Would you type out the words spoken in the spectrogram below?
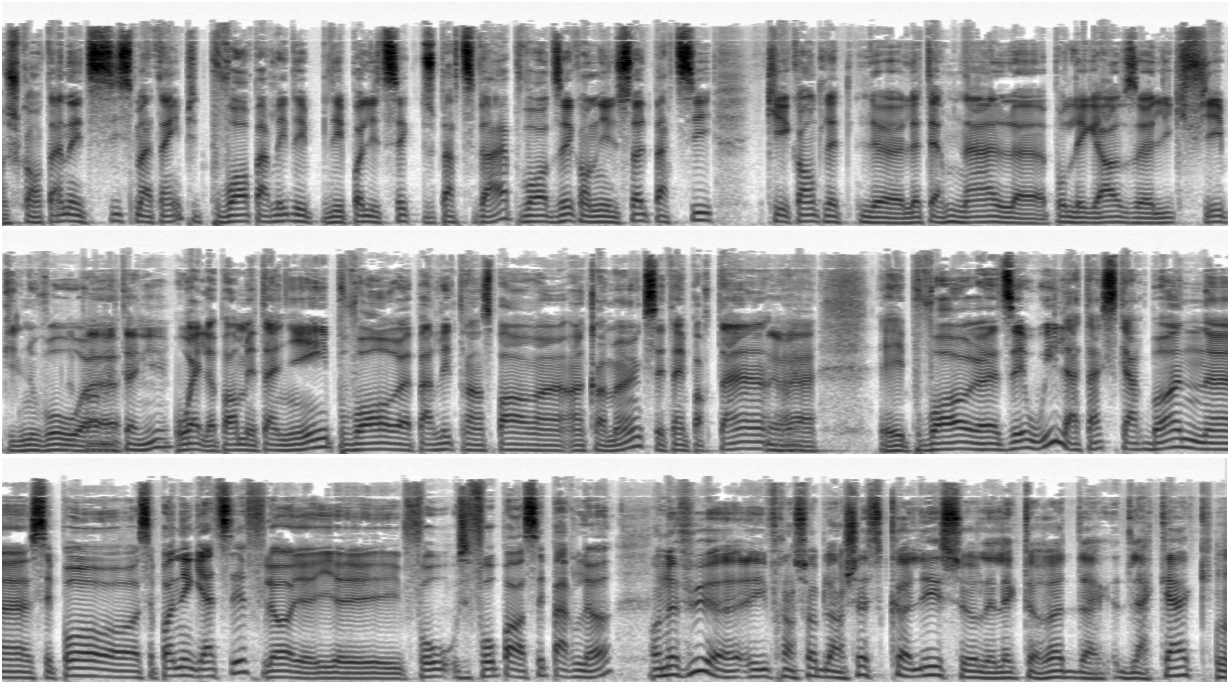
je suis content d'être ici ce matin puis de pouvoir parler des, des politiques du Parti vert, pouvoir dire qu'on est le seul parti qui est contre le, le, terminal euh, pour les gaz euh, liquéfiés puis le nouveau le port euh, méthanier. Ouais, le port méthanier, pouvoir parler de transport en, commun que c'est important ben et pouvoir dire oui, la taxe carbone c'est pas c'est pas négatif là, il, faut il faut passer par là. On a vu Yves-François Blanchet se coller sur l'électorat de, la CAQ. Mm.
